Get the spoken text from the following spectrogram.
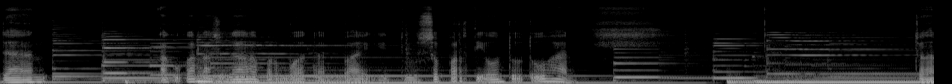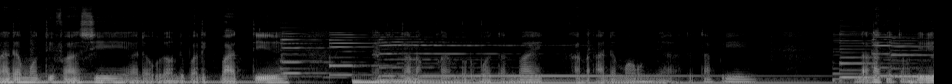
Dan lakukanlah segala perbuatan baik itu seperti untuk Tuhan. Jangan ada motivasi, ada udang di balik batil. Ya kita lakukan perbuatan baik karena ada maunya, tetapi hendaklah kita menjadi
